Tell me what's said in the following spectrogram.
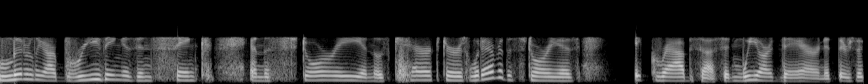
literally our breathing is in sync and the story and those characters, whatever the story is, it grabs us and we are there. And it, there's a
